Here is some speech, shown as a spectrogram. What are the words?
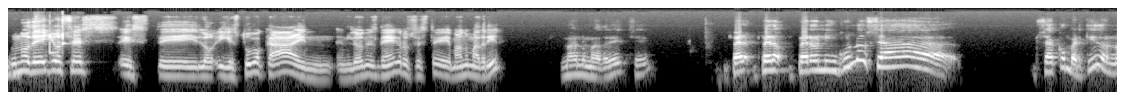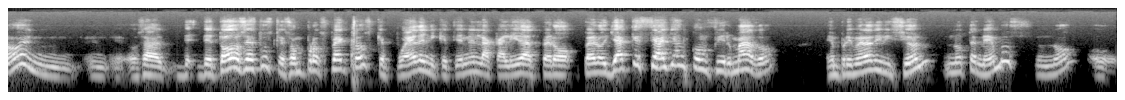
Uno de ellos es, este, lo, y estuvo acá en, Leones Negros, este Manu Madrid. Manu Madrid, sí. Pero, pero, pero ninguno se ha, se ha convertido, ¿no? En, en o sea, de, de, todos estos que son prospectos que pueden y que tienen la calidad, pero, pero ya que se hayan confirmado en primera división, no tenemos, ¿no? O,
